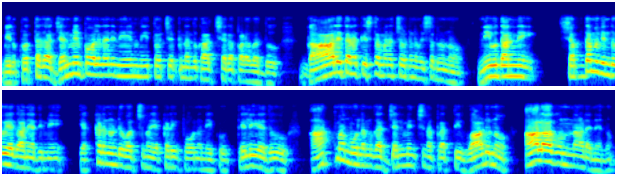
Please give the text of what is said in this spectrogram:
మీరు క్రొత్తగా జన్మింపవలనని నేను నీతో చెప్పినందుకు ఆశ్చర్యపడవద్దు. గాలి తనకిష్టమైన చోటును విసురును. నీవు దాన్ని శబ్దము విందువే గాని అది మీ ఎక్కడి నుండి వచ్చునో ఎక్కడికి పోనో నీకు తెలియదు. ఆత్మ మూలంగా జన్మించిన ప్రతి వాడును అలాగు నేను.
